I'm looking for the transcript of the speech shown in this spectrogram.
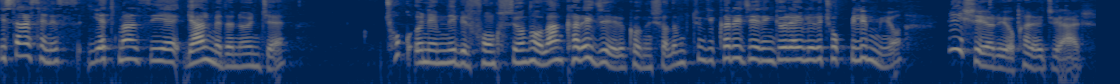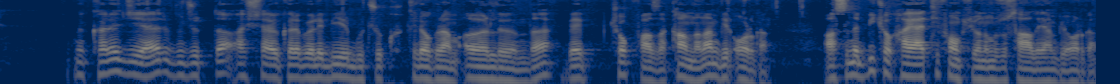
isterseniz yetmezliğe gelmeden önce çok önemli bir fonksiyonu olan karaciğeri konuşalım. Çünkü karaciğerin görevleri çok bilinmiyor. Ne işe yarıyor karaciğer? Şimdi karaciğer vücutta aşağı yukarı böyle bir buçuk kilogram ağırlığında ve çok fazla kanlanan bir organ. Aslında birçok hayati fonksiyonumuzu sağlayan bir organ.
